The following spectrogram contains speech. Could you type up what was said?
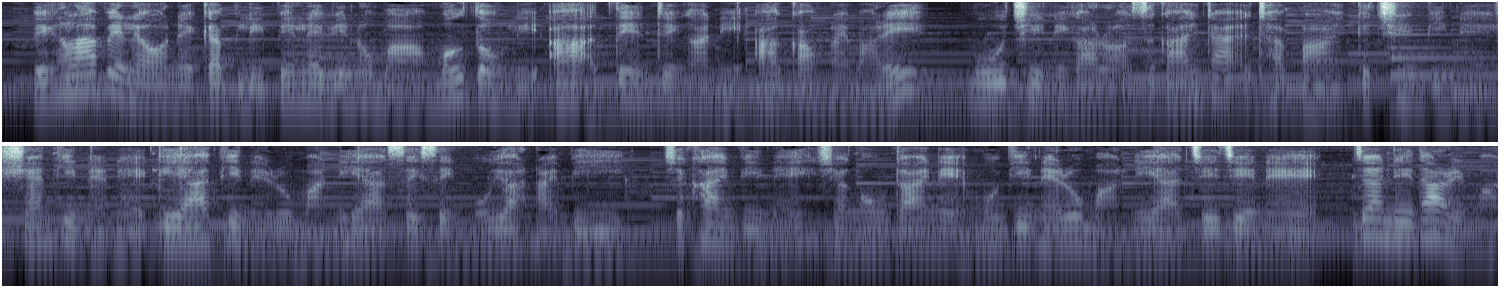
။ဘင်္ဂလားပင်လယ်ော်နဲ့ကပ်ပလီပင်လယ်ပြင်တို့မှာမုတ်တုံလီအားအသင့်တင်ကနေအားကောင်းနိုင်ပါတယ်။မိုးခြေနေကတော့စကိုင်းတိုင်းအထက်ပိုင်းကချင်ပြည်နယ်ရှမ်းပြည်နယ်နဲ့ကယားပြည်နယ်တို့မှာနေရာစိတ်စိတ်မိုးရွာနိုင်ပြီးရခိုင်ပြည်နယ်ရန်ကုန်တိုင်းနဲ့မွန်ပြည်နယ်တို့မှာနေရာကျဲကျဲနဲ့ကြံဒေသတွေမှာ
